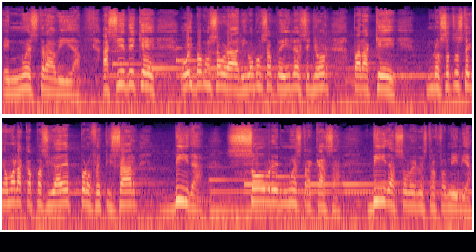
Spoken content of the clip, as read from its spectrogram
en nuestra vida. Así es de que hoy vamos a orar y vamos a pedirle al Señor para que nosotros tengamos la capacidad de profetizar vida sobre nuestra casa, vida sobre nuestra familia,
